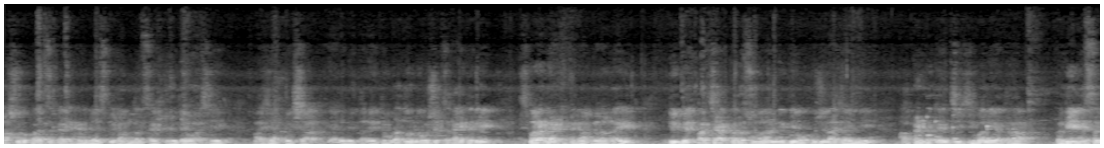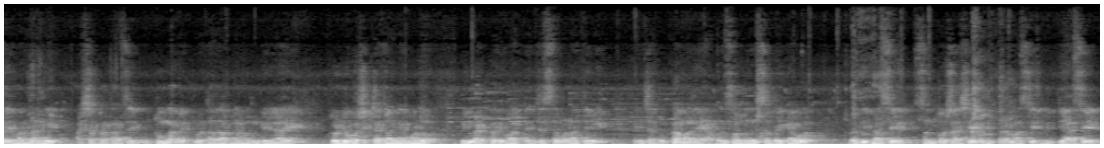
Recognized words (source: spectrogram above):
लक्ष रुपयाचं त्या ठिकाणी व्यासपीठ आमदार साहेब तुम्ही द्यावं अशी माझी अपेक्षा या निमित्ताने. तेवढं धोंडीभाऊ शेठचं काहीतरी स्मरण या ठिकाणी आपल्याला राहील. दिव्यत्वाच्या करसुमनांनी देवपूजेला ज्यांनी अखंड त्यांची जीवनयात्रा कधी ने सरे वर्णाने अशा प्रकारचे उत्तुंग व्यक्तिमत्व आज आपल्यामधून गेले आहे. जोडेवशीच्या जाण्यामुळं पिंगट परिवार त्यांचे सर्व नातेवाईक त्यांच्या दुःखामध्ये आपण सर्वजण सहभागी आहोत. प्रदीप असेल संतोष असेल विक्रम असेल विद्या असेल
